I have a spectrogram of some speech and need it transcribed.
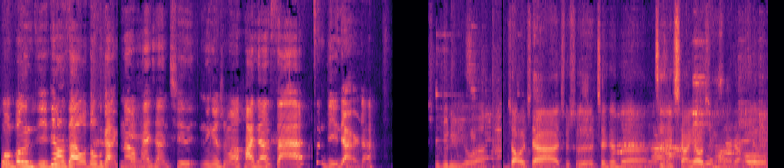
我蹦极、跳伞我都不敢。那我还想去那个什么滑翔伞，刺激一点的。出去旅游啊，找一下就是真正的自己想要什么，然后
